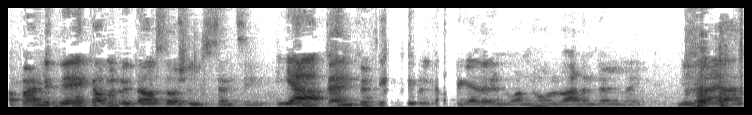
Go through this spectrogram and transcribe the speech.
Apparently, they come in without social distancing. Yeah. And 10, 15 people come together in one whole van, and then like,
